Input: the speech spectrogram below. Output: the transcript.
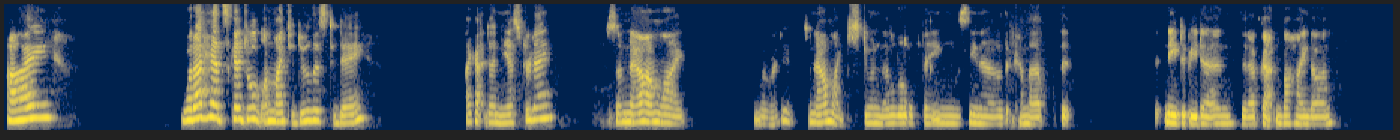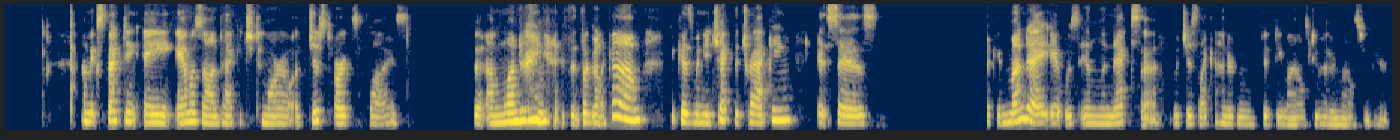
I what I had scheduled on my to-do list today, I got done yesterday. So now I'm like, what do I do? So now I'm like just doing the little things, you know, that come up that that need to be done that I've gotten behind on. I'm expecting a Amazon package tomorrow of just art supplies. But I'm wondering if they're going to come because when you check the tracking, it says, okay, Monday it was in Lenexa, which is like 150 miles, 200 miles from here.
